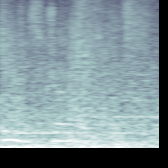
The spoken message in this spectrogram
Been destroyed.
